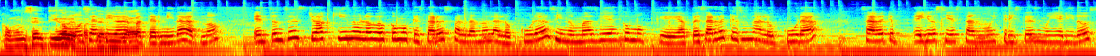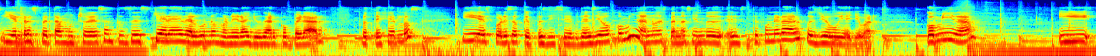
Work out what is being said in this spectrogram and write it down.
Como un sentido como de un sentido de paternidad, ¿no? Entonces yo aquí no lo veo como que está respaldando la locura, sino más bien como que a pesar de que es una locura, sabe que ellos sí están muy tristes, muy heridos y él respeta mucho eso, entonces quiere de alguna manera ayudar, cooperar, protegerlos y es por eso que pues dice, les llevo comida, ¿no? Están haciendo este funeral, pues yo voy a llevar comida y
